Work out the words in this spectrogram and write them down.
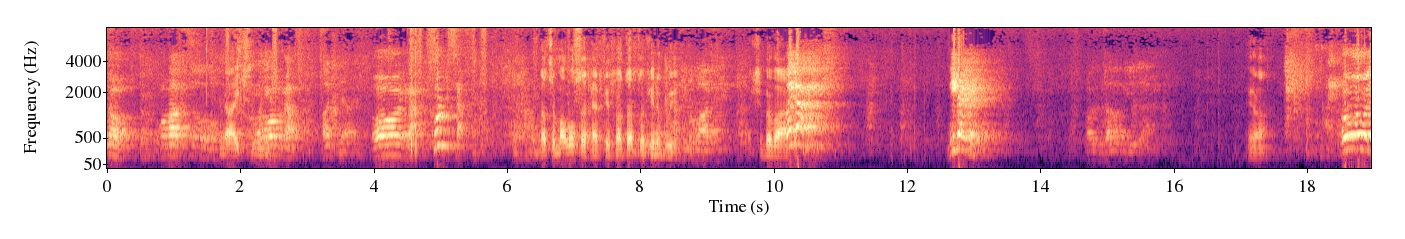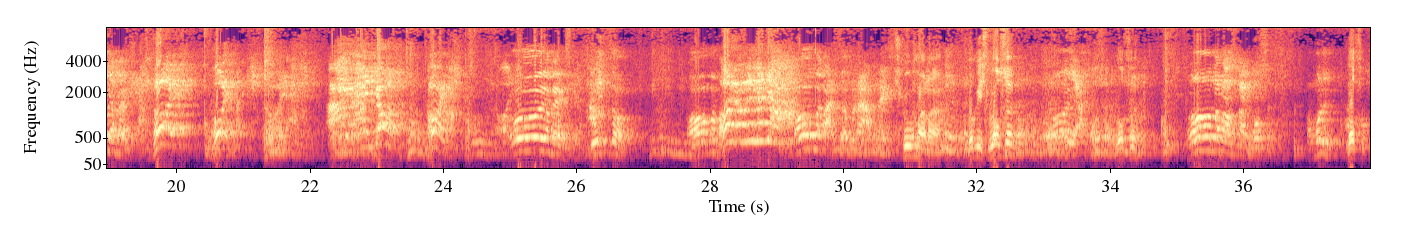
zo. Kom maar wacht. Ja, ik zie niks. Braaf. Goed zo. Dat ze maar lossen, even, want dat is toch geen boeien. Als ze bewaren. Lekker! Niet kijken. Ja. Oh ja, meisje. Hoi! Hoi, meisje. Hoi, ja. Ah, ja, ja. Hoi. Oh ja, meisje. Goed zo. Oh, maar wat. Oh, maar wat. Zo Schoenmannen, nog eens lossen. Oh ja. Lossen, Oh, maar wat, meisje. Lossen. Wat moet ik? lossen.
